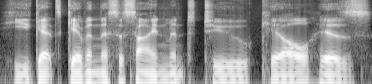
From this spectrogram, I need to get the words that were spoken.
he gets given this assignment to kill his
